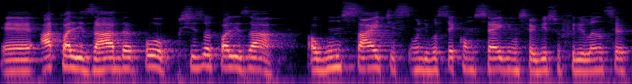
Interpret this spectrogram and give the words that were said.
é, atualizada. Pô, preciso atualizar alguns sites onde você consegue um serviço freelancer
